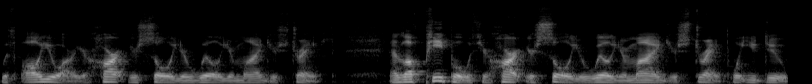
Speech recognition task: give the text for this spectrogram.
with all you are your heart, your soul, your will, your mind, your strength and love people with your heart, your soul, your will, your mind, your strength, what you do.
